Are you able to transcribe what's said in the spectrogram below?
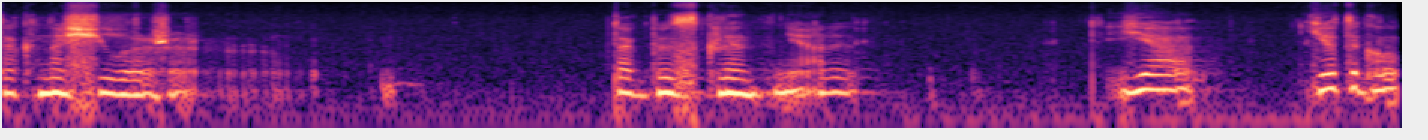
tak na siłę, że tak bezwzględnie, ale ja, ja tego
